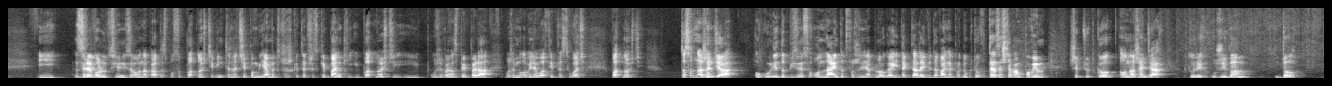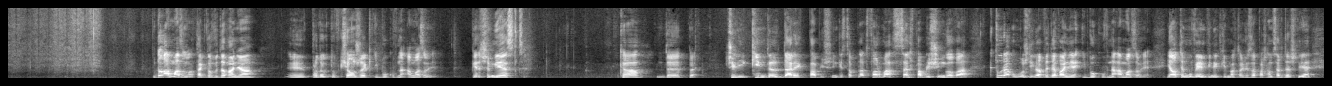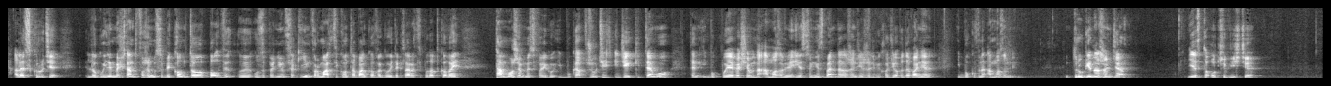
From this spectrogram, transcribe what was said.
i zrewolucjonizował naprawdę sposób płatności w internecie. Pomijamy troszeczkę te wszystkie banki i płatności i używając PayPala możemy o wiele łatwiej przesyłać płatności. To są narzędzia ogólnie do biznesu online, do tworzenia bloga i tak dalej, wydawania produktów. Teraz jeszcze Wam powiem szybciutko o narzędziach, których używam do, do Amazona, tak, do wydawania y, produktów, książek, e-booków na Amazonie. Pierwszym jest KDP czyli Kindle Direct Publishing. Jest to platforma self-publishingowa, która umożliwia wydawanie e-booków na Amazonie. Ja o tym mówiłem w innych filmach, także zapraszam serdecznie, ale w skrócie. Logujemy się tam, tworzymy sobie konto, po y, uzupełnieniu wszelkich informacji konta bankowego i deklaracji podatkowej. Tam możemy swojego e-booka wrzucić i dzięki temu ten e-book pojawia się na Amazonie i jest to niezbędne narzędzie, jeżeli chodzi o wydawanie e-booków na Amazonie. Drugie narzędzie jest to oczywiście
